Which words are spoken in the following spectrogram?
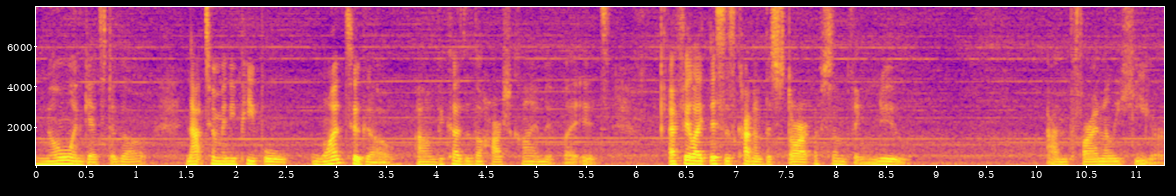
no one gets to go. Not too many people want to go um, because of the harsh climate, but it's, I feel like this is kind of the start of something new. I'm finally here.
